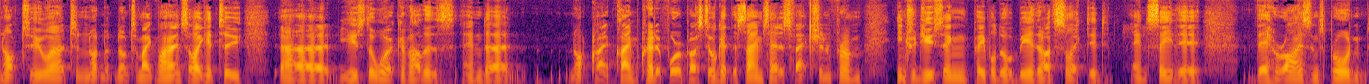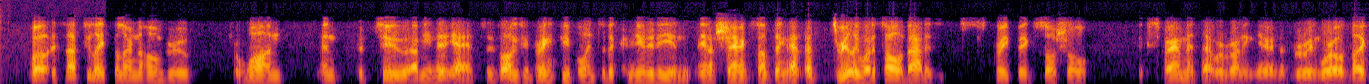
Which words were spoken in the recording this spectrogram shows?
not to uh, to not not to make my own, so I get to uh, use the work of others and. Uh, not claim credit for it, but I still get the same satisfaction from introducing people to a beer that I've selected and see their their horizons broadened. Well, it's not too late to learn the homebrew, for one and for two, I mean, yeah, it's as long as you're bringing people into the community and you know sharing something. That, that's really what it's all about. It's a great big social experiment that we're running here in the brewing world. Like,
